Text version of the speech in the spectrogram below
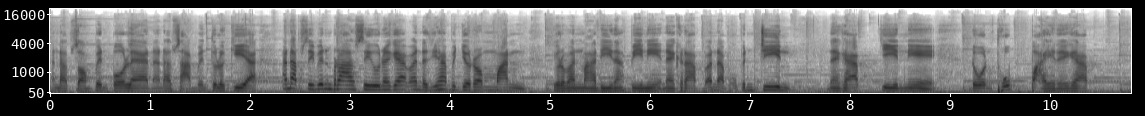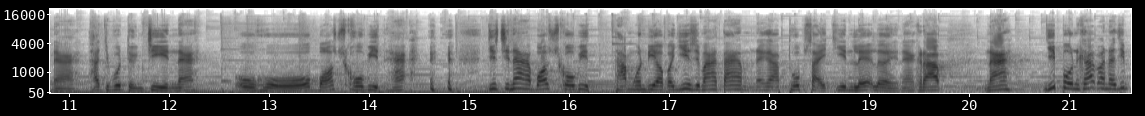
อันดับ 2 เป็นโปแลนด์อันดับ 3 เป็นตุรกีอันดับ 4 เป็นบราซิลนะครับอันดับที่ 5 เป็นเยอรมันเยอรมันมาดีนะปีนี้นะครับอันดับ 6 เป็นจีนนะครับจีนนี่โดนทุบไปนะครับนะถ้าจะพูดถึงจีนนะ โอ้โห บอสโควิดฮะยิชิน่าบอสโควิดทำคนเดียวไป 25 แต้มนะครับ ทุบใส่จีนเละเลยนะครับนะญี่ปุ่นครับ อันดับที่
